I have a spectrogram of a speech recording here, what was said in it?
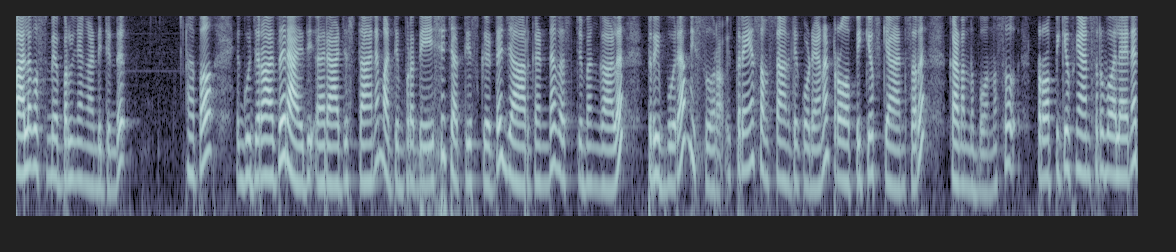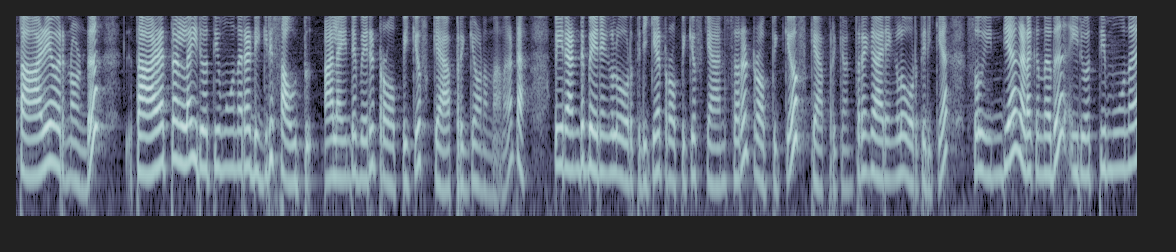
പല ക്വസ്റ്റ്യൻ പേപ്പറിൽ ഞാൻ കണ്ടിട്ടുണ്ട്. അപ്പോൾ ഗുജറാത്ത് രാജസ്ഥാൻ മധ്യപ്രദേശ് ഛത്തീസ്ഗഡ് ജാർഖണ്ഡ് വെസ്റ്റ് ബംഗാൾ ത്രിപുര മിസോറാം ഇത്രയും സംസ്ഥാനത്തിൽ കൂടെയാണ് ട്രോപ്പിക് ഓഫ് ക്യാൻസർ കടന്നു പോകുന്നത്. സോ ട്രോപ്പിക് ഓഫ് ക്യാൻസർ പോലെ തന്നെ താഴെ ഒരെണ്ണമുണ്ട് താഴത്തുള്ള ഇരുപത്തി മൂന്നര ഡിഗ്രി സൗത്ത്. ആ ലൈന്റെ പേര് ട്രോപ്പിക് ഓഫ് ക്യാപ്രിക്കോൺ എന്നാണ് കേട്ടോ. അപ്പോൾ ഈ രണ്ട് പേരെങ്കിലും ഓർത്തിരിക്കുക. Tropic of cancer tropic of capricorn ഇത്രയും കാര്യങ്ങൾ ഓർത്തിരിക്കുക. സോ ഇന്ത്യ കിടക്കുന്നത് ഇരുപത്തി മൂന്ന്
